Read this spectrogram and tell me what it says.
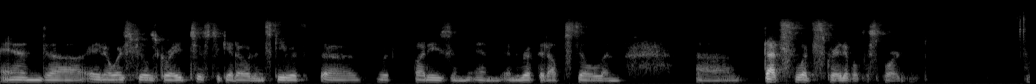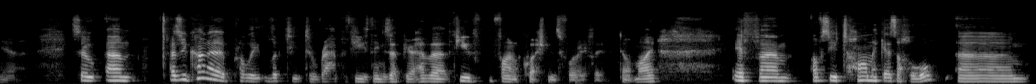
And uh, it always feels great just to get out and ski with uh, with buddies and, and, and rip it up still. And uh, that's what's great about the sport. Yeah. So um, as we kind of probably look to, to wrap a few things up here, I have a few final questions for you, if you don't mind. If um, obviously Atomic as a whole, um,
